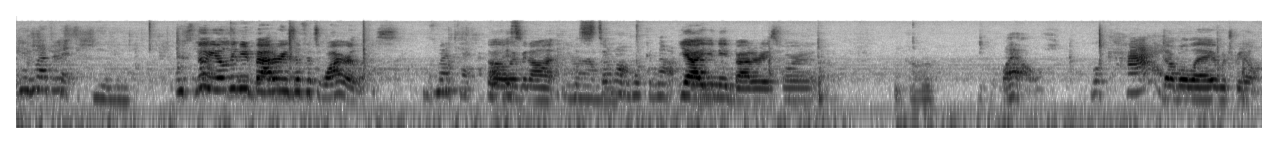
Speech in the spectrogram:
He's my pet. No, you only need batteries if it's wireless. He's my pet. Oh, maybe not. It's still not hooking up. Yeah, you need batteries for it. Wow. What kind? Double A, which we don't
